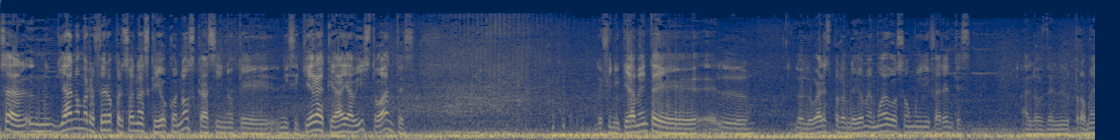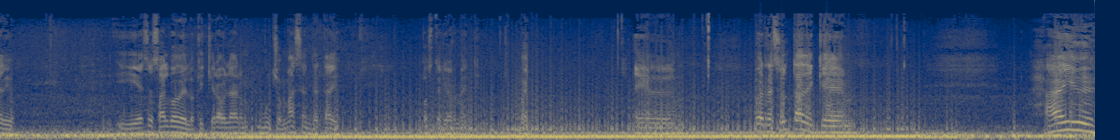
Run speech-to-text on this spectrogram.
O sea, ya no me refiero a personas que yo conozca, sino que ni siquiera que haya visto antes. Definitivamente los lugares por donde yo me muevo son muy diferentes a los del promedio. Y eso es algo de lo que quiero hablar mucho más en detalle posteriormente. Bueno, pues resulta de que hay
